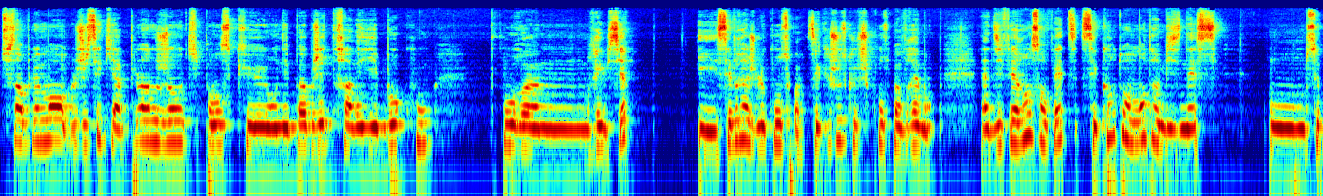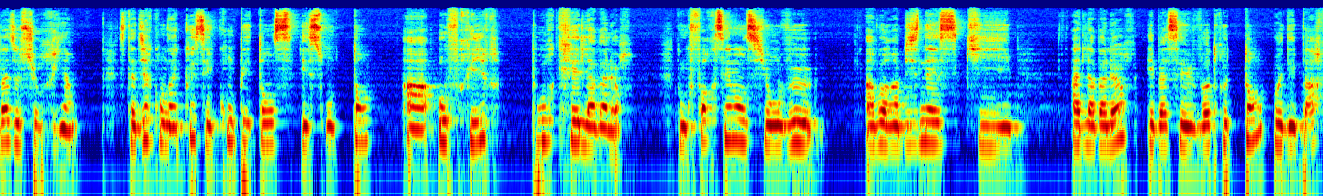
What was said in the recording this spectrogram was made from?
tout simplement, je sais qu'il y a plein de gens qui pensent qu'on n'est pas obligé de travailler beaucoup pour euh, réussir. Et c'est vrai, je le conçois. C'est quelque chose que je conçois vraiment. La différence, en fait, c'est quand on monte un business, on se base sur rien. C'est-à-dire qu'on n'a que ses compétences et son temps à offrir pour créer de la valeur. Donc forcément, si on veut avoir un business qui a de la valeur, et eh ben c'est votre temps au départ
